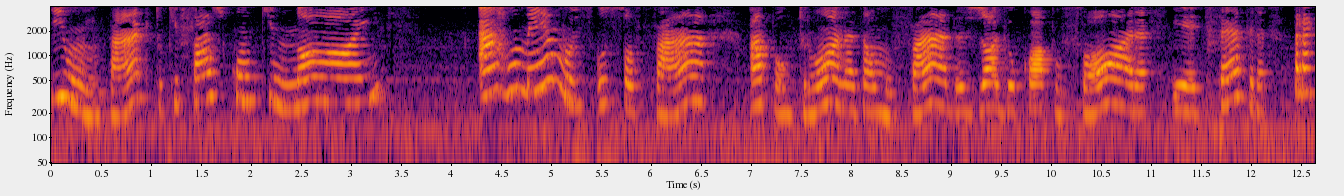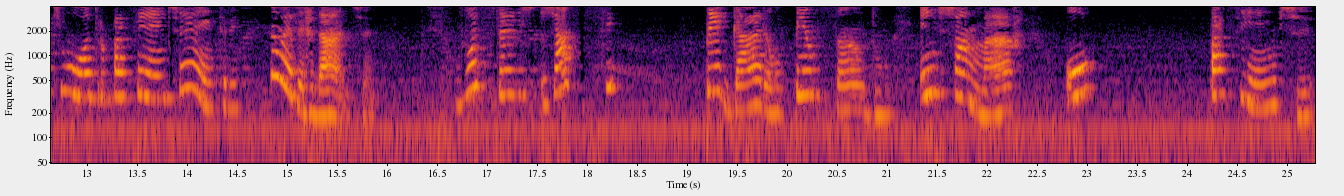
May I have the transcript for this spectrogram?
E um impacto que faz com que nós arrumemos o sofá, a poltrona, as almofadas, jogue o copo fora e etc., para que o outro paciente entre. Não é verdade? Vocês já se pegaram pensando em chamar o paciente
